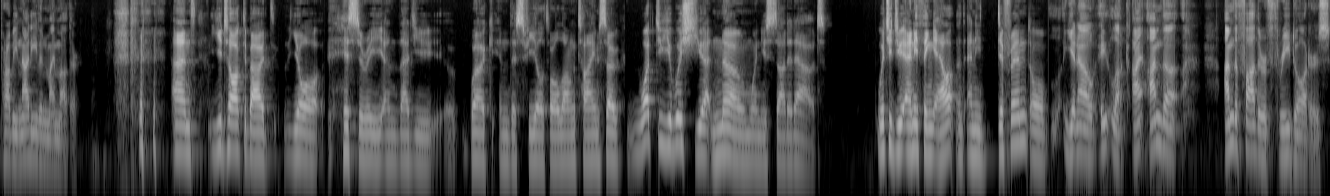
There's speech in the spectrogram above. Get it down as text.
Probably not even my mother. And you talked about your history and that you work in this field for a long time. So, what do you wish you had known when you started out? Would you do anything else, any different, or you know, eh, look, I, I'm the I'm the father of three daughters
